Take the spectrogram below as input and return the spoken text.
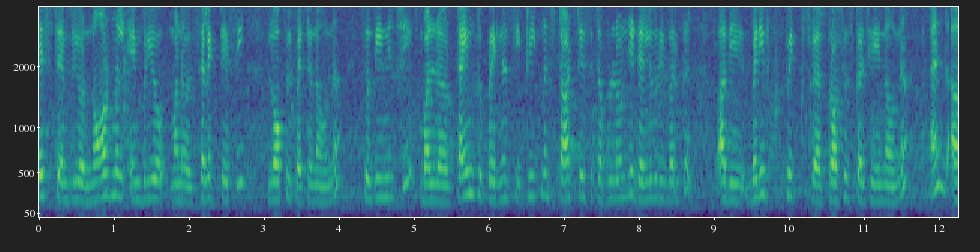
బెస్ట్ ఎంబ్రియో నార్మల్ ఎంబ్రియో మనం సెలెక్ట్ చేసి లోపల పెట్టిన ఉన్న. సో దీని నుంచి వాళ్ళ time to pregnancy treatment start చేసేటప్పుడు నుండి డెలివరీ వరకు అది వెరీ క్విక్ ప్రాసెస్గా చేయను ఉన్న. అండ్ ఆ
